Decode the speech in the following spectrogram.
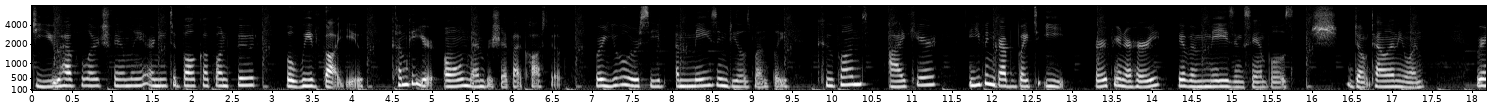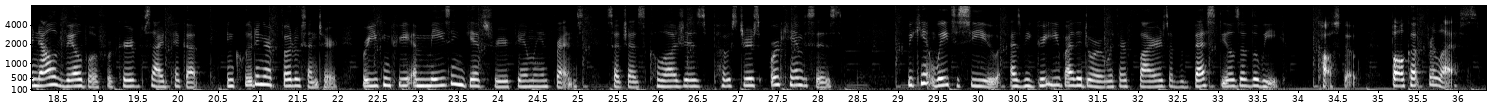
Do you have a large family or need to bulk up on food? Well, we've got you. Come get your own membership at Costco, where you will receive amazing deals monthly, coupons, eye care, and even grab a bite to eat. Or if you're in a hurry, we have amazing samples. Shh, don't tell anyone. We are now available for curbside pickup, including our photo center, where you can create amazing gifts for your family and friends, such as collages, posters, or canvases. We can't wait to see you as we greet you by the door with our flyers of the best deals of the week. Costco, bulk up for less.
